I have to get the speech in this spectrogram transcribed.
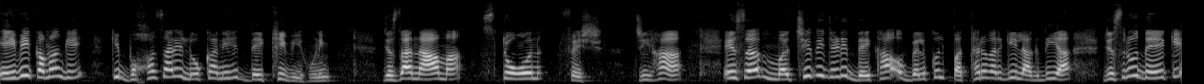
ਇਹ ਵੀ ਕਵਾਂਗੇ ਕਿ ਬਹੁਤ ਸਾਰੇ ਲੋਕਾਂ ਨੇ ਇਹ ਦੇਖੀ ਵੀ ਹੋਣੀ। ਜਿਸ ਦਾ ਨਾਮ ਆ ਸਟੋਨ ਫਿਸ਼। ਜੀ ਹਾਂ, ਇਸ ਮੱਛੀ ਦੀ ਜਿਹੜੀ ਦੇਖਾ ਉਹ ਬਿਲਕੁਲ ਪੱਥਰ ਵਰਗੀ ਲੱਗਦੀ ਆ ਜਿਸ ਨੂੰ ਦੇਖ ਕੇ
